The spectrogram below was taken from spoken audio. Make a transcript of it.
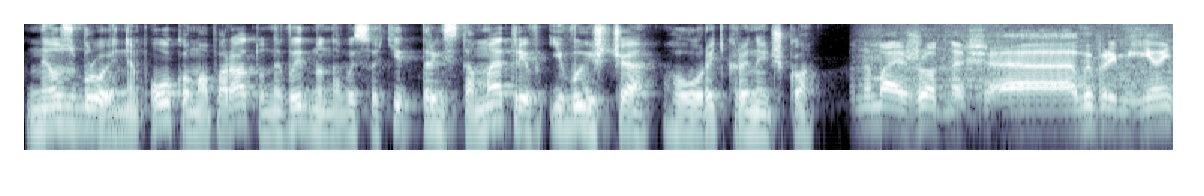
Неозброєним оком апарату не видно на висоті 300 метрів і вище, говорить Криничко. Немає жодних е, випромінювань,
